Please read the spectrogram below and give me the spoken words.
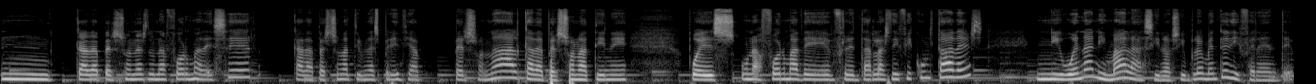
mm, cada persona es de una forma de ser, cada persona tiene una experiencia personal, cada persona tiene pues una forma de enfrentar las dificultades, ni buena ni mala, sino simplemente diferente.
